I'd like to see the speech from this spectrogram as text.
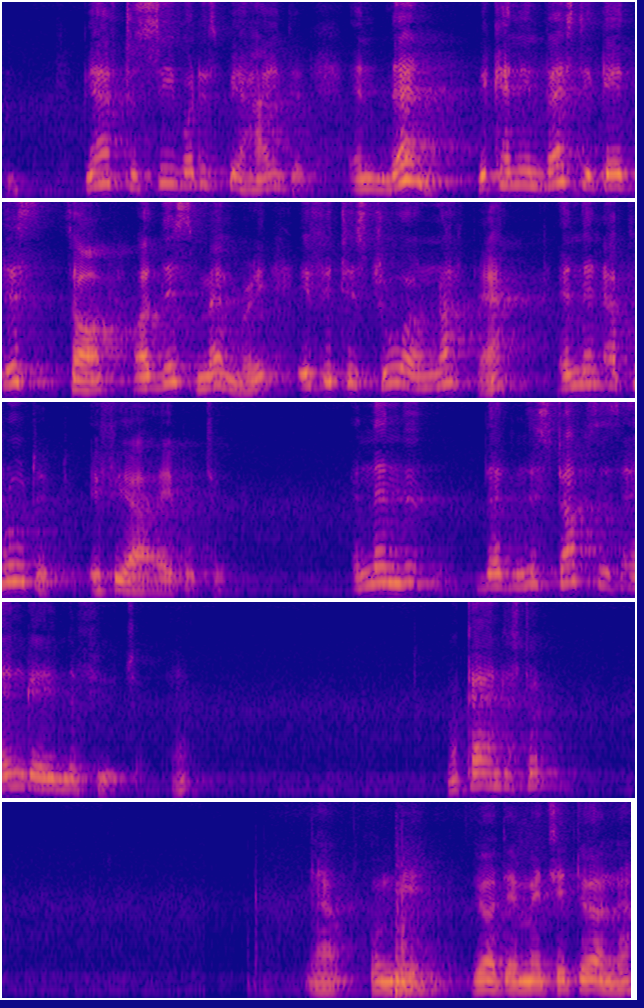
Hmm? We have to see what is behind it. And then we can investigate this thought or this memory if it is true or not, yeah? and then uproot it if we are able to. And then the, then this stops this anger in the future. Yeah? Okay, understood? Now, คุณมีเรือแต่ไม่ชิดเตือนนะ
